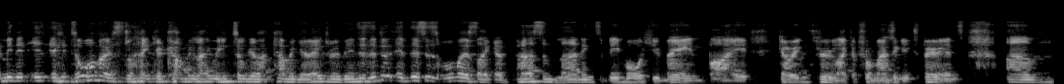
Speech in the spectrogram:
I mean, it, it, it's almost like a coming, like we're talking about coming of age movie. This, it- this is almost like a person learning to be more humane by going through like a traumatic experience. Um,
